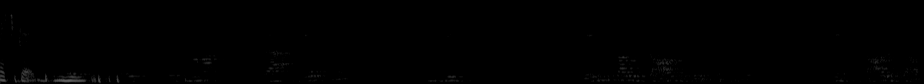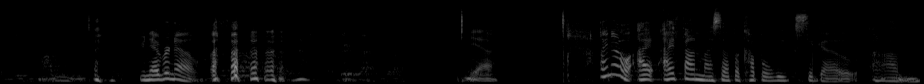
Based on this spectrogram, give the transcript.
That's good. Mm-hmm. So it's, it's not that different. He just, maybe he thought his dog was going to come, or his, his, his daughter's dog he didn't like. Right? you never know. yeah. I know. I, I found myself a couple weeks ago um,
